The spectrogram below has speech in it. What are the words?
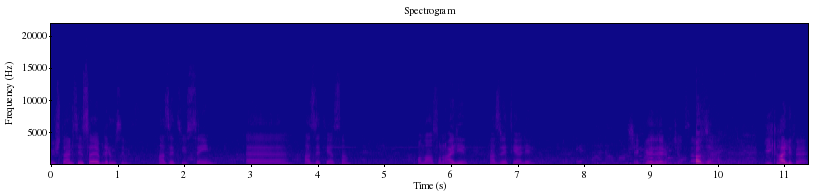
3 tanesini sayabilir misiniz? Hazreti Hüseyin, ee, Hazreti Hasan. Ondan sonra Ali, Hazreti Ali. Teşekkür ederim. Çok sağ olun. İlk halife.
